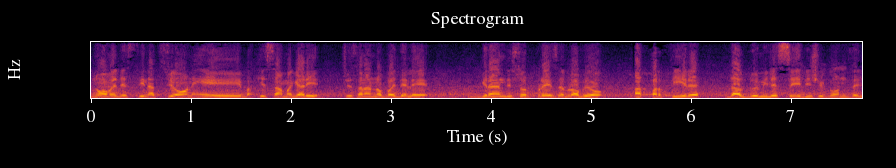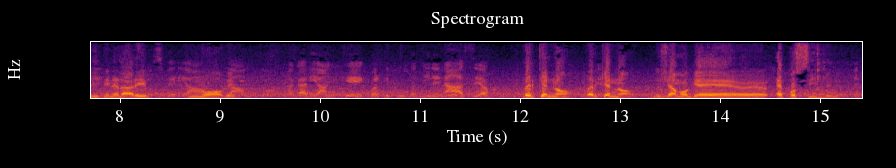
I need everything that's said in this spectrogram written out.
nuove destinazioni, ma chissà magari ci saranno poi delle grandi sorprese proprio a partire dal 2016 con degli itinerari Speriamo, nuovi. Tanto. Magari anche qualche puntatina in Asia. Perché no? Perché no? Diciamo che è possibile.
